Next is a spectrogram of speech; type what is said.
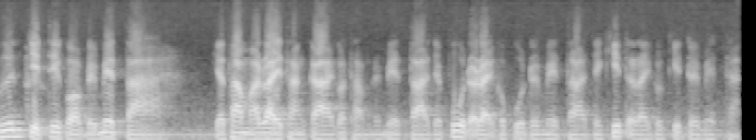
พื้นจิตที่กอบด้วยเมตตา จะทำอะไรทางกายก็ทำด้วยเมตตา จะพูดอะไรก็พูดด้วยเมตตา จะคิดอะไรก็คิดด้วยเมตตา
